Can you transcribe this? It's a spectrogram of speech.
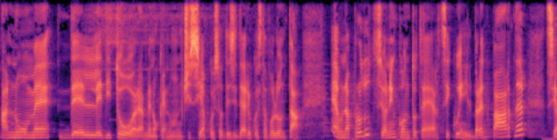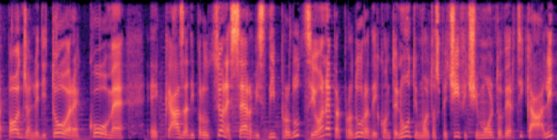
a nome dell'editore, a meno che non ci sia questo desiderio, questa volontà. È una produzione in conto terzi, quindi il brand partner si appoggia all'editore come eh, casa di produzione, service di produzione per produrre dei contenuti molto specifici, molto verticali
